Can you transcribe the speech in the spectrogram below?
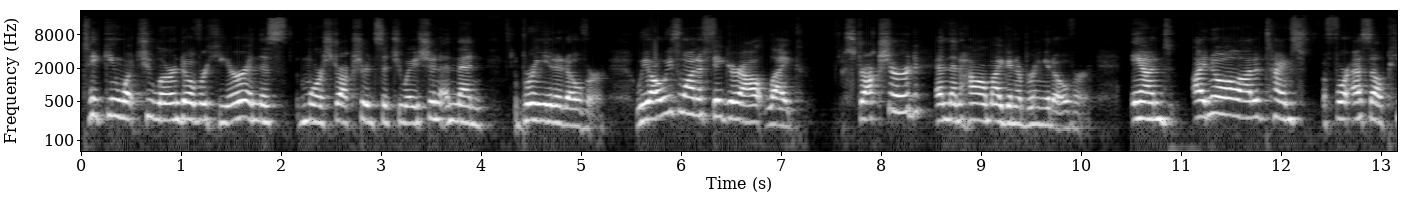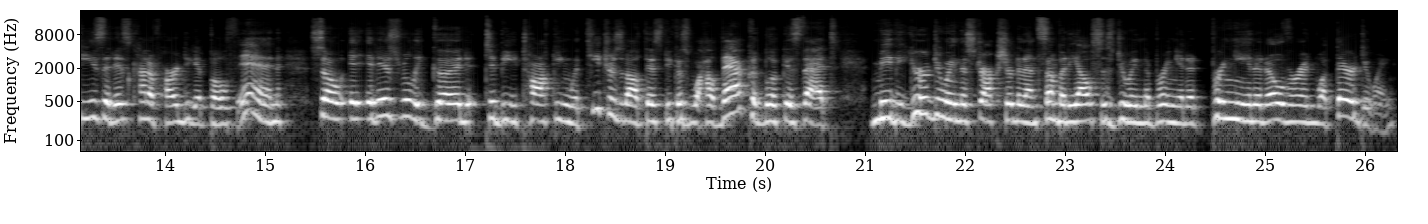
taking what you learned over here in this more structured situation and then bringing it over. We always want to figure out like structured and then how am I going to bring it over? And I know a lot of times for SLPs, it is kind of hard to get both in. So it, it is really good to be talking with teachers about this because how that could look is that maybe you're doing the structured and then somebody else is doing the bringing it bringing it over and what they're doing.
